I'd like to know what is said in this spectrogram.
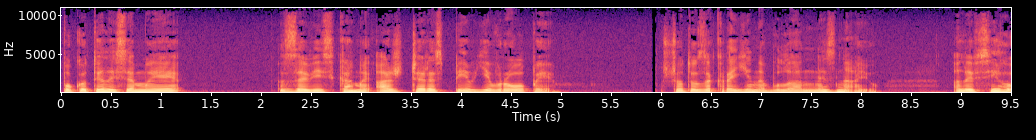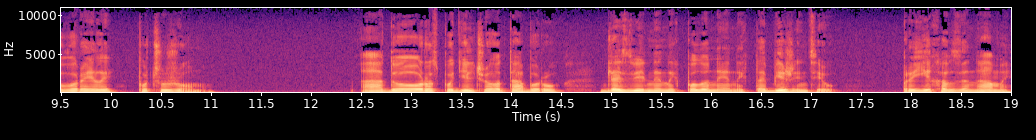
покотилися ми за військами аж через пів Європи. Що то за країна була, не знаю, але всі говорили по-чужому. А до розподільчого табору для звільнених полонених та біженців приїхав за нами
